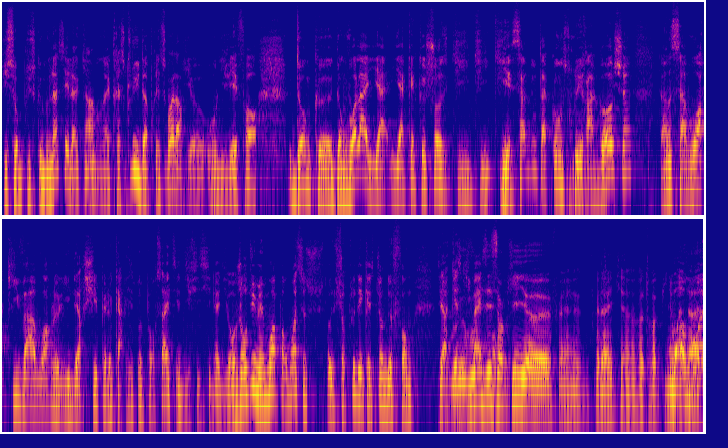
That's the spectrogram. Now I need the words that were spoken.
qui sont plus que menacés là, qui hein vont être exclus d'après ce que dit euh, Olivier Faure. Donc, euh, donc voilà, il y a, y a, quelque chose qui, qui, qui, est sans doute à construire à gauche, hein, savoir qui va avoir le leadership et le charisme pour ça, et c'est difficile à dire aujourd'hui. Mais moi, pour moi, c'est surtout des questions de fond. C'est-à-dire qu'est-ce qui va être sur qui, euh, Frédéric, votre opinion moi,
